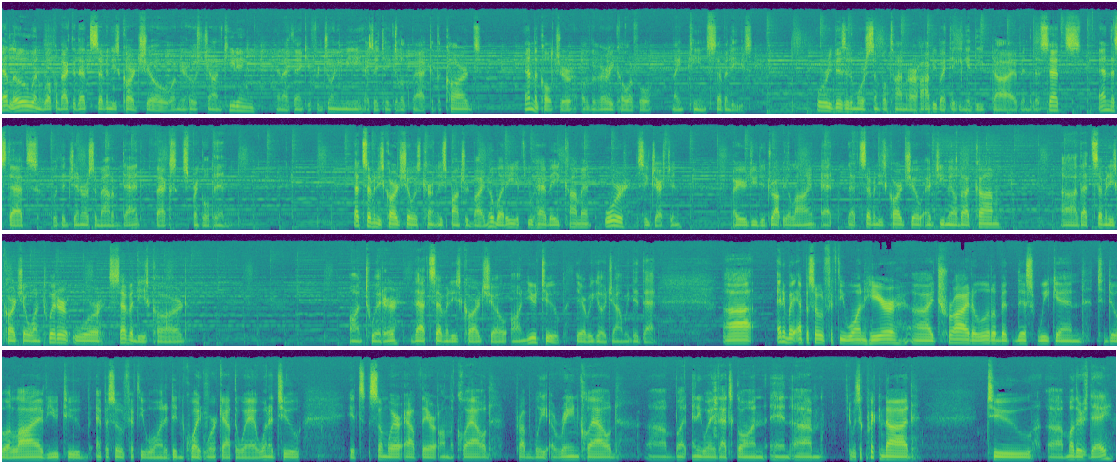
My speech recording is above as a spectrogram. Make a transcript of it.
Hello, and welcome back to That 70s Card Show. I'm your host, John Keating, and I thank you for joining me as I take a look back at the cards and the culture of the very colorful 1970s. We'll revisit a more simple time in our hobby by taking a deep dive into the sets and the stats with a generous amount of dad facts sprinkled in. That 70s Card Show is currently sponsored by nobody. If you have a comment or suggestion, I urge you to drop me a line at that 70s card show at gmail.com. Uh, that 70s card show on Twitter or 70s card on Twitter. That 70s card show on YouTube. There we go, John. We did that. Uh, anyway, episode 51 here. Uh, I tried a little bit this weekend to do a live YouTube episode 51. It didn't quite work out the way I wanted to. It's somewhere out there on the cloud, probably a rain cloud. Uh, but anyway, that's gone. And um, it was a quick nod to uh, Mother's Day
